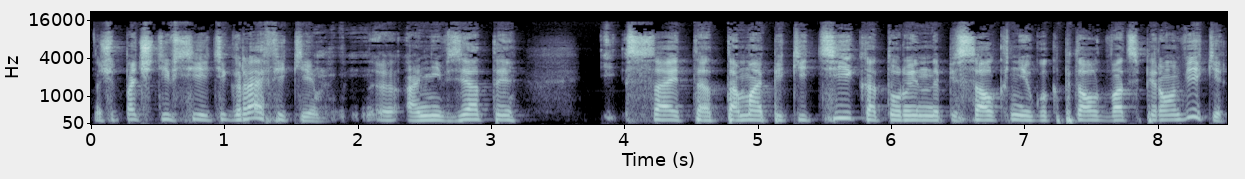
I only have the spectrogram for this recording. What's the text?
Значит, почти все эти графики, э, они взяты сайта Тома Пикетти, который написал книгу «Капитал в 21 веке».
